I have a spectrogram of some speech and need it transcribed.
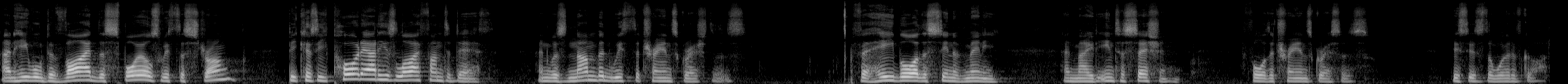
and he will divide the spoils with the strong, because he poured out his life unto death, and was numbered with the transgressors. For he bore the sin of many, and made intercession for the transgressors. This is the word of God.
